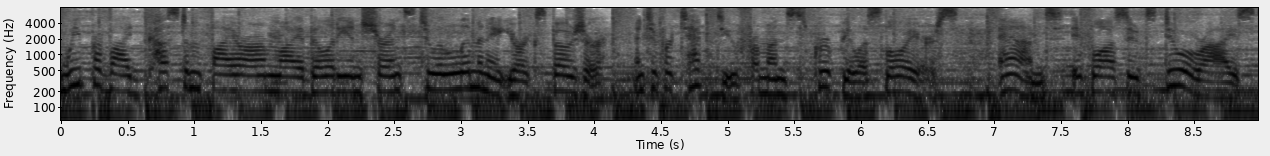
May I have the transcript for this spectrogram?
we provide custom firearm liability insurance to eliminate your exposure and to protect you from unscrupulous lawyers. And if lawsuits do arise,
